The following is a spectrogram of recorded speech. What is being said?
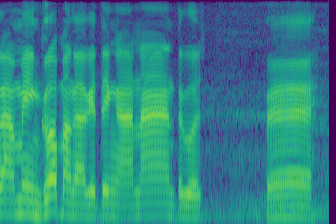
kan menggo mangga ketinganan terus. Beh.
